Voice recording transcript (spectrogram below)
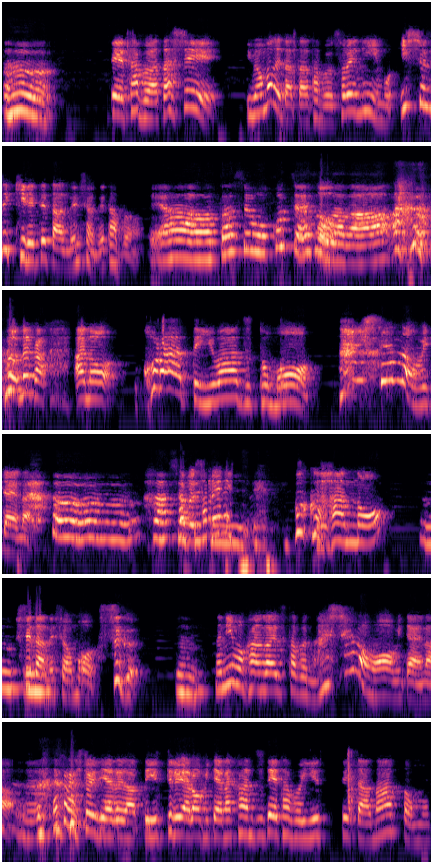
うん。で、多分私、今までだったら多分それにもう一瞬で切れてたんですよね、多分。いやー、私も怒っちゃいそうだな。そう、なんか、あの、こらって言わずとも、何してんの？みたいな。うんうんうん。反射的多分それに。僕反応してたんですよ、もうすぐ。うん。何も考えず多分何してんのもうみたいな。うだから一人でやるなって言ってるやろみたいな感じで多分言ってたなと思っ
